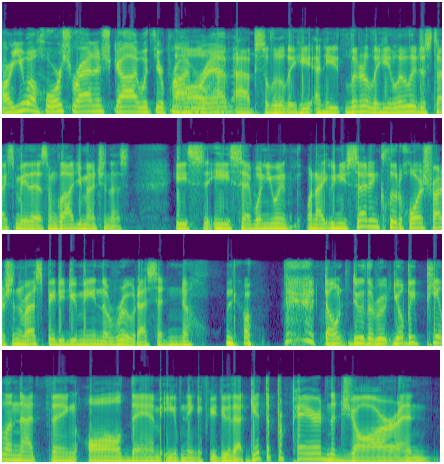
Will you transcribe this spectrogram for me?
Are you a horseradish guy with your prime Oh, rib? absolutely. He and he literally he literally just texted me this. I'm glad you mentioned this. He he said when you when I when you said include horseradish in the recipe, did you mean the root? I said no, no. Don't do the root. You'll be peeling that thing all damn evening if you do that. Get the prepared in the jar and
